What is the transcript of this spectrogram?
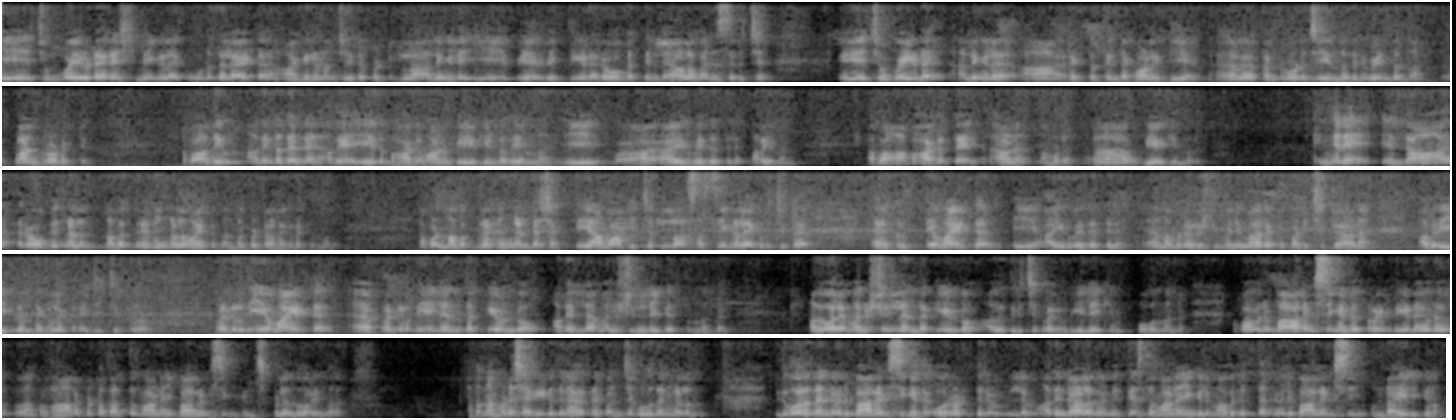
ഈ ചൊവ്വയുടെ രശ്മികളെ കൂടുതലായിട്ട് ആഗിരണം ചെയ്തപ്പെട്ടിട്ടുള്ള അല്ലെങ്കിൽ ഈ വ്യക്തിയുടെ രോഗത്തിന്റെ അളവനുസരിച്ച് ഈ ചൊവ്വയുടെ അല്ലെങ്കിൽ ആ രക്തത്തിന്റെ ക്വാളിറ്റിയെ കൺട്രോൾ ചെയ്യുന്നതിന് വേണ്ടുന്ന പ്ലാൻ പ്രോഡക്റ്റ് അപ്പോൾ അതും അതിന്റെ തന്നെ അതേ ഏത് ഭാഗമാണ് ഉപയോഗിക്കേണ്ടത് എന്ന് ഈ ആയുർവേദത്തിൽ പറയുന്നുണ്ട്. അപ്പോൾ ആ ഭാഗത്തെ ആണ് നമ്മൾ ഉപയോഗിക്കുന്നത്. ഇങ്ങനെ എല്ലാ രോഗങ്ങളും നവഗ്രഹങ്ങളുമായിട്ട് ബന്ധപ്പെട്ടാണ് കിടക്കുന്നത്. അപ്പോൾ നവഗ്രഹങ്ങളുടെ ശക്തി ആവാഹിച്ചിട്ടുള്ള സസ്യങ്ങളെ കുറിച്ചിട്ട് കൃത്യമായിട്ട് ഈ ആയുർവേദത്തിൽ നമ്മുടെ ഋഷിമുനിമാരൊക്കെ പഠിച്ചിട്ടാണ് അവർ ഈ ഗ്രന്ഥങ്ങളൊക്കെ രചിച്ചിട്ടുള്ളത്. പ്രകൃതിയുമായിട്ട് പ്രകൃതിയിൽ എന്തൊക്കെയുണ്ടോ അതെല്ലാം മനുഷ്യനിലേക്ക് എത്തുന്നുണ്ട്. അതുപോലെ മനുഷ്യനിൽ എന്തൊക്കെയുണ്ടോ അത് തിരിച്ച് പ്രകൃതിയിലേക്കും പോകുന്നുണ്ട്. അപ്പോൾ ഒരു ബാലൻസിങ് ഉണ്ട്. പ്രകൃതിയുടെ ഒരു പ്രധാനപ്പെട്ട തത്വമാണ് ഈ ബാലൻസിങ് പ്രിൻസിപ്പിൾ എന്ന് പറയുന്നത്. അപ്പോൾ നമ്മുടെ ശരീരത്തിനകത്തെ പഞ്ചഭൂതങ്ങളും ഇതുപോലെ തന്നെ ഒരു ബാലൻസിങ് ഉണ്ട്. ഓരോരുത്തരിലും അതിന്റെ അളവ് വ്യത്യസ്തമാണ് എങ്കിലും അവരിൽ തന്നെ ഒരു ബാലൻസിങ് ഉണ്ടായിരിക്കണം.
